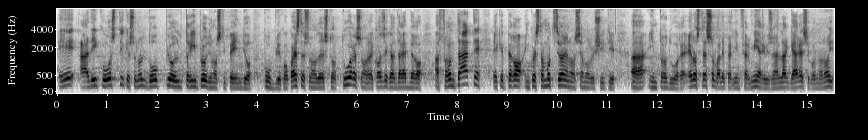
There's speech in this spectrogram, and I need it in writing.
e ha dei costi che sono il doppio o il triplo di uno stipendio pubblico. Queste sono delle storture, sono delle cose che andrebbero affrontate e che però in questa mozione non siamo riusciti a introdurre. E lo stesso vale per gli infermieri, bisogna allargare secondo noi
